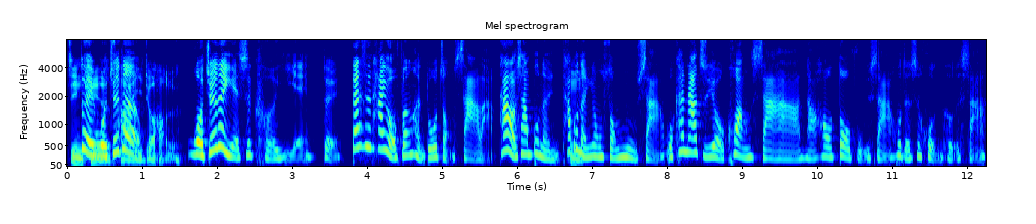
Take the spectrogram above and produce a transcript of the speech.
进去对我的觉得差异就好了。我觉得也是可以诶，对，但是它有分很多种沙啦，它好像不能，它不嗯能用松木沙，我看它只有矿沙啊，然后豆腐沙或者是混合沙，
